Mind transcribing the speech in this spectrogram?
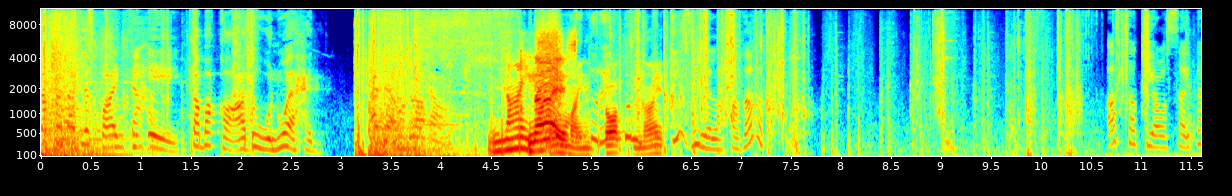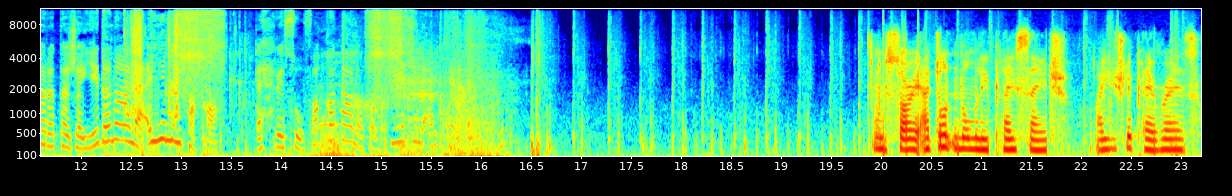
سقطت السبايك في A تبقى عدو واحد أداء رائع Nice. Nice. Oh أستطيع السيطرة جيدا على أي منطقة احرصوا فقط على تغطية الأركان I'm sorry, I don't normally play Sage. I usually play Raze.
